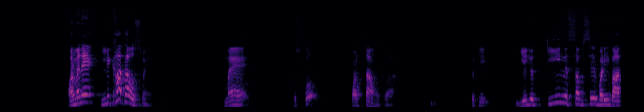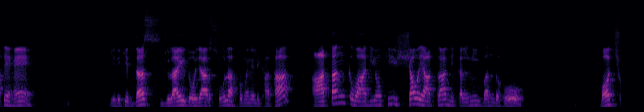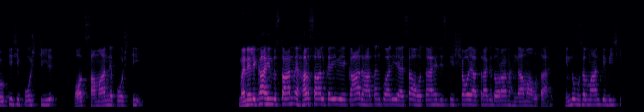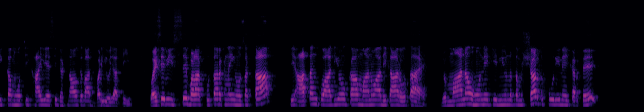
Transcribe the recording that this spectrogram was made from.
और मैंने लिखा था उसमें, मैं उसको पढ़ता हूँ थोड़ा, क्योंकि ये जो तीन सबसे बड़ी बातें हैं, ये देखिए 10 जुलाई 2016 को मैंने लिखा था, आतंकवादियों की शव यात्रा निकलनी बंद हो। बहुत छोटी सी पोस्ट थी ये, बहुत सामान्य पोस्ट थी। मैंने लिखा, हिंदुस्तान में हर साल करीब एक आध आतंकवादी ऐसा होता है जिसकी शव यात्रा के दौरान हंगामा होता है। हिंदू मुसलमान के बीच की कम होती, खाई ऐसी घटनाओं के बाद बड़ी हो जाती है। वैसे भी इससे बड़ा कुतर्क नहीं हो सकता कि आतंकवादियों का मानवाधिकार होता है। जो मानव होने की न्यूनतम शर्त पूरी नहीं करते,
